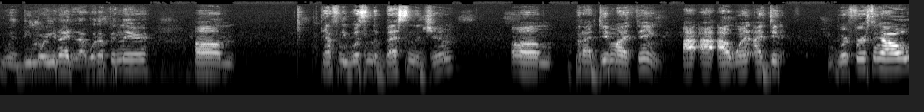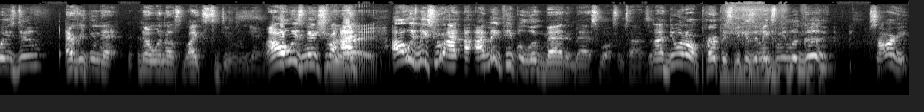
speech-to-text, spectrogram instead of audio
with Baltimore United, I went up in there. Um, definitely wasn't the best in the gym, um, but I did my thing. I, I I went. I did. Where first thing I always do everything that no one else likes to do in the game. I always make sure I Right. I always make sure I I make people look bad in basketball sometimes, and I do it on purpose because it makes me look good. Sorry,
